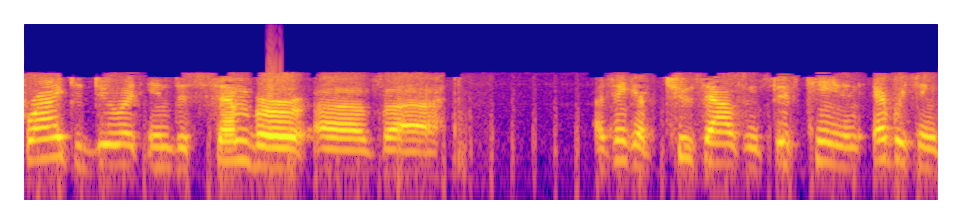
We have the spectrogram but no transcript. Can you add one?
tried to do it in December of. Uh, think of 2015, and everything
